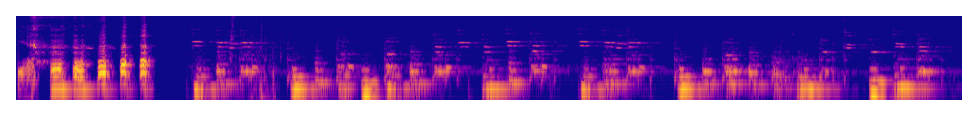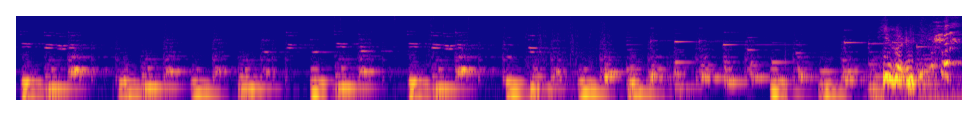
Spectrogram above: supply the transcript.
yeah. Oh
